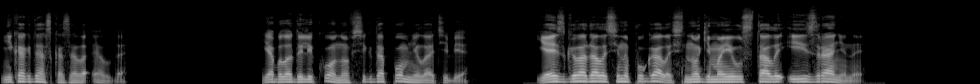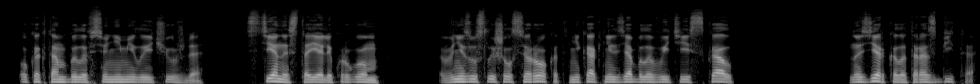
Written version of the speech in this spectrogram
«Никогда», — сказала Элда. «Я была далеко, но всегда помнила о тебе. Я изголодалась и напугалась, ноги мои усталы и изранены». О, как там было все немило и чуждо. Стены стояли кругом, внизу слышался рокот, никак нельзя было выйти из скал, но зеркало-то разбито.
